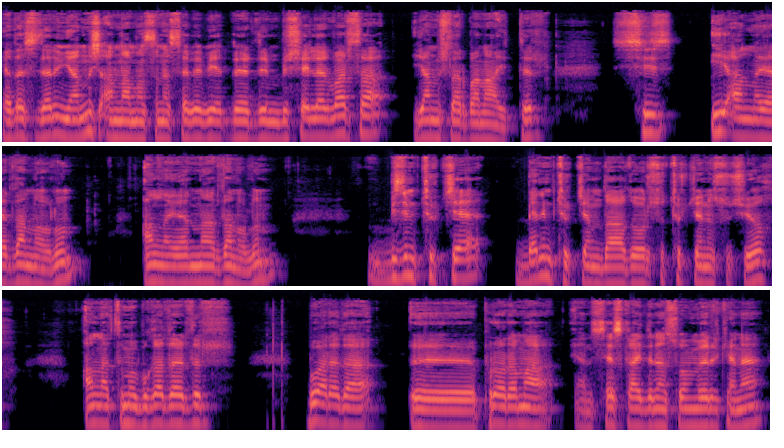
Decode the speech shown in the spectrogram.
ya da sizlerin yanlış anlamasına sebebiyet verdiğim bir şeyler varsa yanlışlar bana aittir. Siz iyi anlayanlardan olun, anlayanlardan olun. Bizim Türkçe, benim Türkçem daha doğrusu Türkçenin suçu yok. Anlatımı bu kadardır. Bu arada e, programa yani ses kaydına son verirken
